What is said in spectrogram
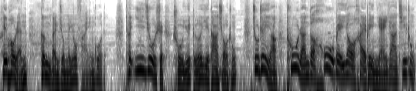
黑袍人根本就没有反应过来，他依旧是处于得意大笑中。就这样，突然的后背要害被碾压击中，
